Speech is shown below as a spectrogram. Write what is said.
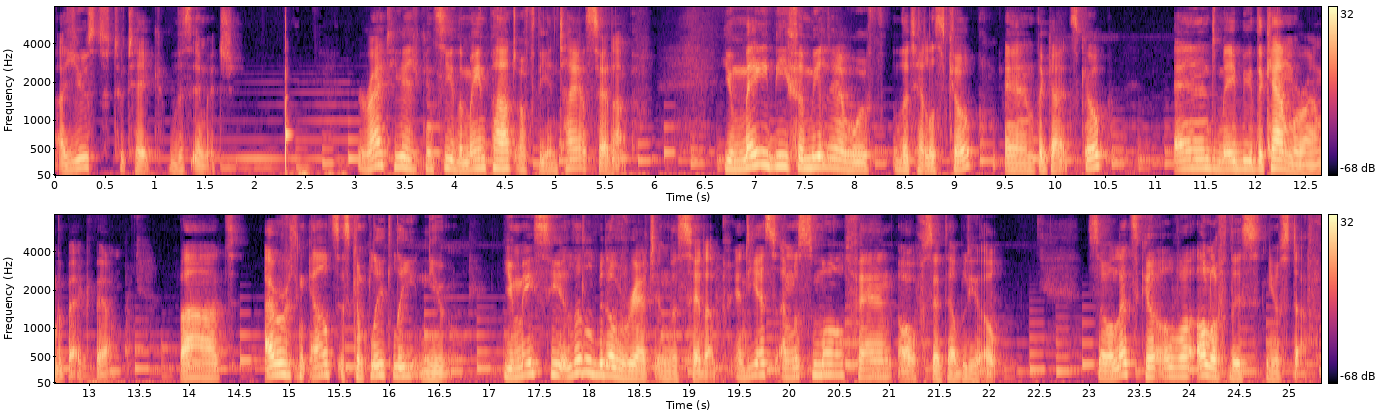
I used to take this image. Right here you can see the main part of the entire setup. You may be familiar with the telescope and the guide scope, and maybe the camera in the back there. But Everything else is completely new. You may see a little bit of red in the setup, and yes, I'm a small fan of ZWO. So let's go over all of this new stuff.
